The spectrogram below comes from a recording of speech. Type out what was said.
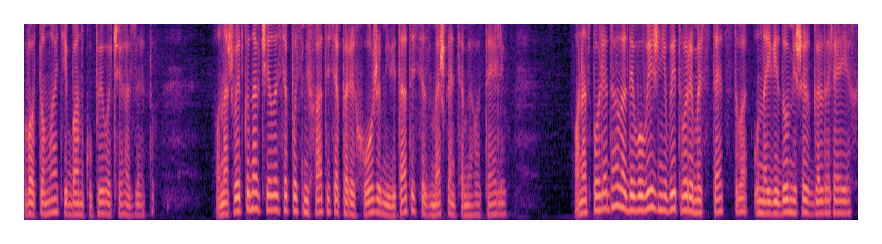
в автоматі банку пива чи газету. Вона швидко навчилася посміхатися перехожим і вітатися з мешканцями готелів. Вона споглядала дивовижні витвори мистецтва у найвідоміших галереях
